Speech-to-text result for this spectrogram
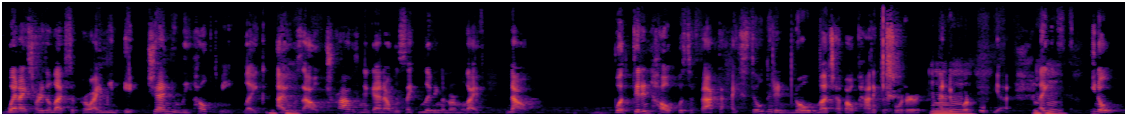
when I started Lexapro, I mean, it genuinely helped me. Like mm-hmm. I was out traveling again. I was like living a normal life. Now, what didn't help was the fact that I still didn't know much about panic disorder mm. and agoraphobia. Like, mm-hmm. you know,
